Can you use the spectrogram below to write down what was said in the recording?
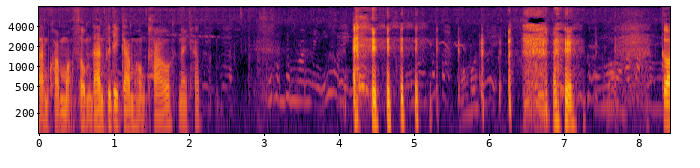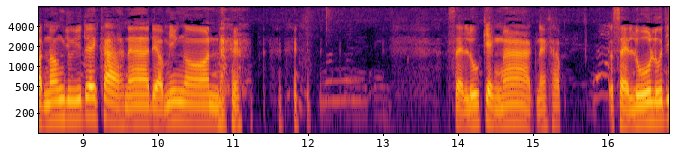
ตามความเหมาะสมด้านพฤติกรรมของเขานะครับ กอดน้องยุ้ยด้วยค่ะนะ เดี๋ยวมีงอน แสนรู้เก่งมากนะครับ แสนรู้รู้จ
